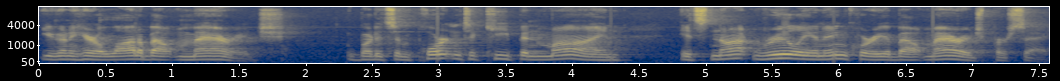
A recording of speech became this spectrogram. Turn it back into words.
you're going to hear a lot about marriage. But it's important to keep in mind it's not really an inquiry about marriage per se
